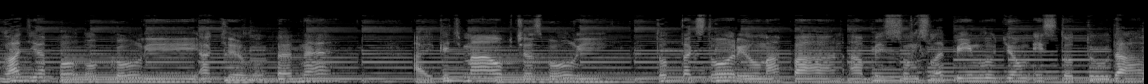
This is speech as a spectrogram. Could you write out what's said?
hľadia po okolí a telo pevné, aj keď ma občas bolí, to tak stvoril ma pán, aby som slepým ľuďom istotu dal.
